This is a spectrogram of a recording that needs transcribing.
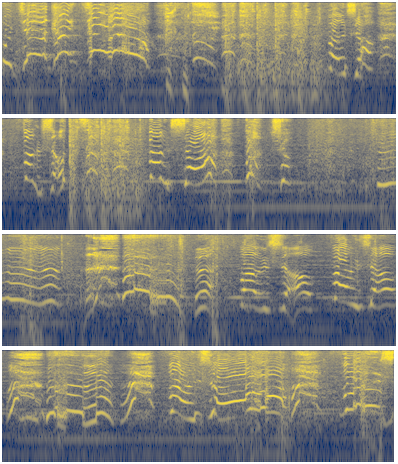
我真的开枪了！对不起。放手！放手！放手！放手！放手！放手！放手！放手！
